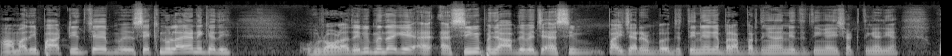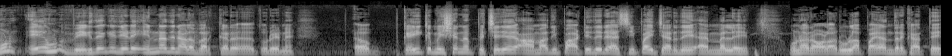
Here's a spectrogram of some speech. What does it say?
ਆਮ ਆਦਮੀ ਪਾਰਟੀ 'ਚ ਸਿੱਖ ਨੂੰ ਲਾਇਆ ਨਹੀਂ ਕਦੀ। ਰੌਲਾ ਦੇ ਵੀ ਪੈਂਦਾ ਕਿ ਐਸਸੀ ਵੀ ਪੰਜਾਬ ਦੇ ਵਿੱਚ ਐਸਸੀ ਭਾਈਚਾਰੇ ਨੂੰ ਦਿੱਤੀ ਨਹੀਂ ਕਿ ਬਰਾਬਰ ਦੀਆਂ ਨਹੀਂ ਦਿੱਤੀਆਂ ਗਈਆਂ, ਸ਼ਕਤੀਆਂ ਦੀਆਂ। ਹੁਣ ਇਹ ਹੁਣ ਵੇਖਦੇ ਹਾਂ ਕਿ ਜਿਹੜੇ ਇਹਨਾਂ ਦੇ ਨਾਲ ਵਰਕਰ ਤੁਰੇ ਨੇ ਕਈ ਕਮਿਸ਼ਨ ਪਿੱਛੇ ਜੇ ਆਮ ਆਦਮੀ ਪਾਰਟੀ ਦੇ ਰਿਆਸੀ ਭਾਈਚਾਰੇ ਦੇ ਐਮਐਲਏ ਉਹਨਾਂ ਰੌਲਾ ਰੂਲਾ ਪਾਇਆ ਅੰਦਰ ਖਾਤੇ।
